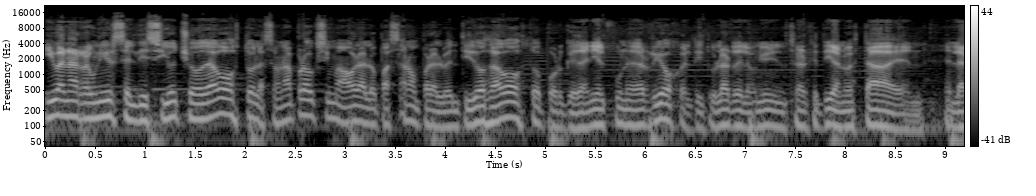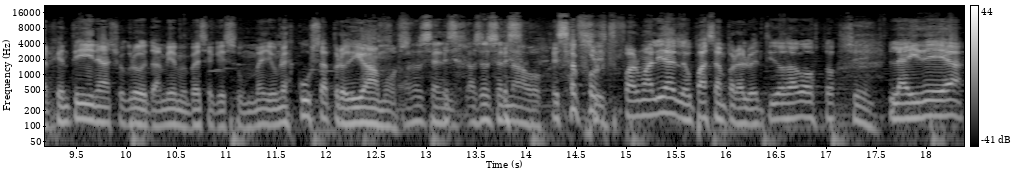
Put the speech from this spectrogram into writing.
Iban a reunirse el 18 de agosto, la semana próxima, ahora lo pasaron para el 22 de agosto porque Daniel Funes de Rioja, el titular de la Unión Industrial Argentina, no está en, en la Argentina. Yo creo que también me parece que es un medio una excusa, pero digamos, Hacerse el- esa- esa- Sí. formalidad lo pasan para el 22 de agosto. Sí. La idea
